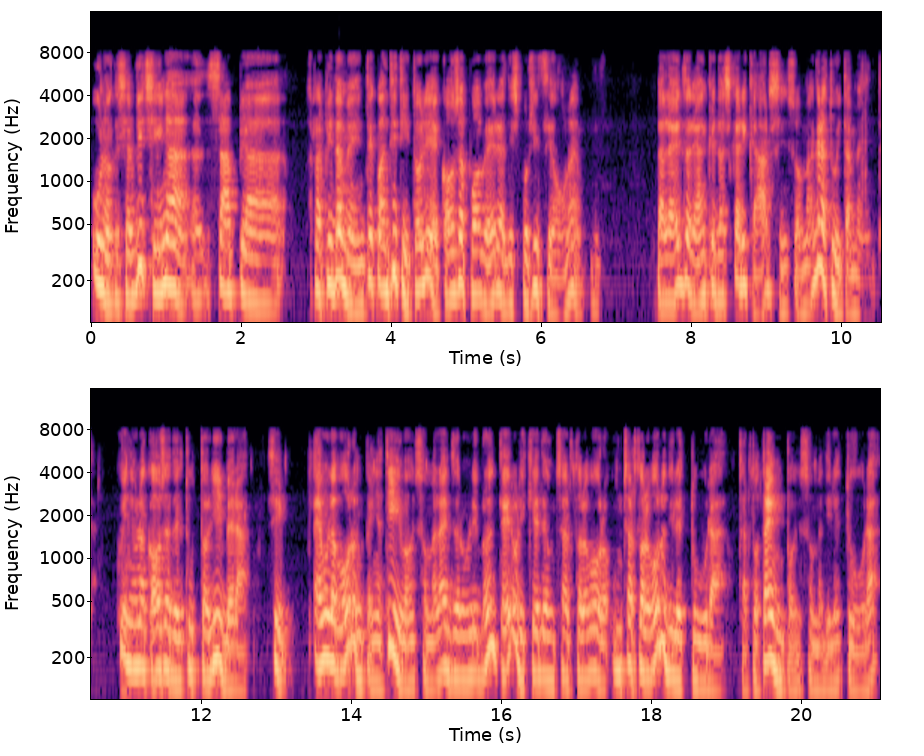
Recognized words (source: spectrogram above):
uno che si avvicina eh, sappia rapidamente quanti titoli e cosa può avere a disposizione da leggere e anche da scaricarsi, insomma, gratuitamente. Quindi una cosa del tutto libera. Sì, è un lavoro impegnativo, insomma, leggere un libro intero richiede un certo lavoro, un certo lavoro di lettura, un certo tempo, insomma, di lettura,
